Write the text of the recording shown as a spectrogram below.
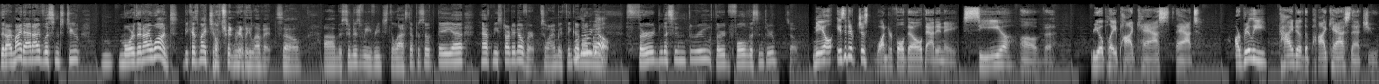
that I might add I've listened to more than I want because my children really love it. So um, as soon as we reach the last episode, they uh, have me started over. So I'm, I think Well, I'm on my go. third listen through, third full listen through. So Neil, isn't it just wonderful though that in a sea of real play podcasts that are really kind of the podcasts that you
